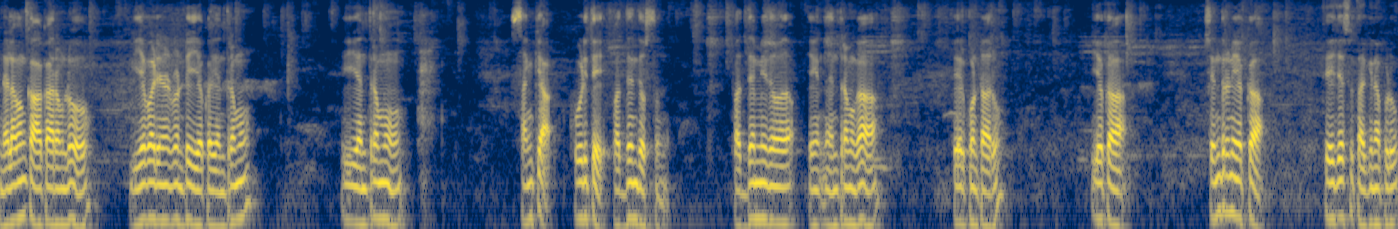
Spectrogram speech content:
నెలవంక ఆకారంలో గీయబడినటువంటి ఈ యొక్క యంత్రము ఈ యంత్రము సంఖ్య కూడితే పద్దెనిమిది వస్తుంది. పద్దెనిమిదవ యంత్రముగా పేర్కొంటారు. ఈ యొక్క చంద్రుని యొక్క తేజస్సు తగ్గినప్పుడు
